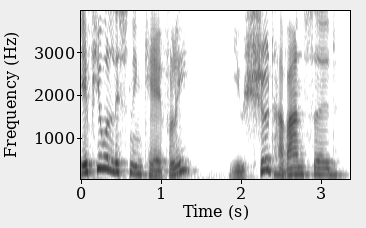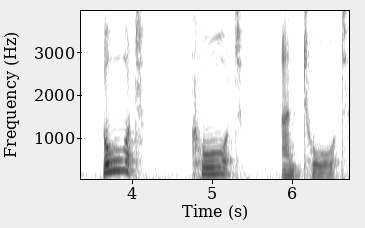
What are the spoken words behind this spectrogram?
If you were listening carefully, you should have answered bought, caught, and taught.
